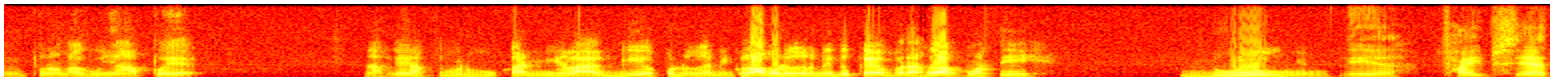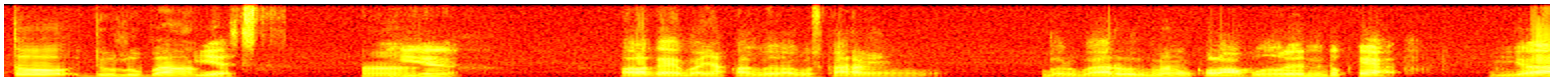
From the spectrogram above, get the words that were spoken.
itu nama lagunya apa ya? Nah, akhirnya aku menemukannya lagi, aku dengerin. Kalau aku dengerin itu kayak berasa aku masih dulu mungkin. iya vibesnya tuh dulu banget Yes. Nah, Iya. Kalau kayak banyak lagu-lagu sekarang yang baru-baru, cuman kalau aku ngeliat itu kayak ya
